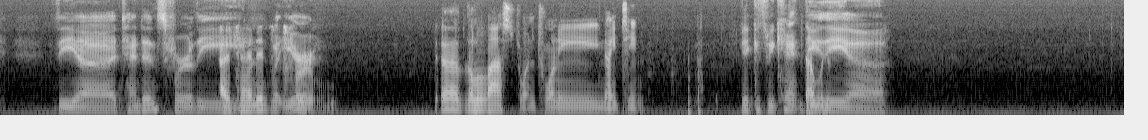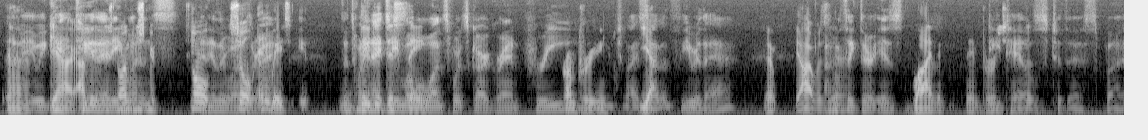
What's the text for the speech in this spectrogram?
the uh, attendance for the Attendance what year? for- uh, the last one, 2019. Yeah, because we can't That do the. Uh, Uh, we can't yeah, do I mean, so I'm just- anyone's. so, any other ones, so right? anyways, it, the they 2019 did Mobil thing. One Sports Car Grand Prix. Grand Prix. July Yeah. 7th. You were there. Yep. Yeah, I was I there, don't think there is live in, in person. details to this, but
